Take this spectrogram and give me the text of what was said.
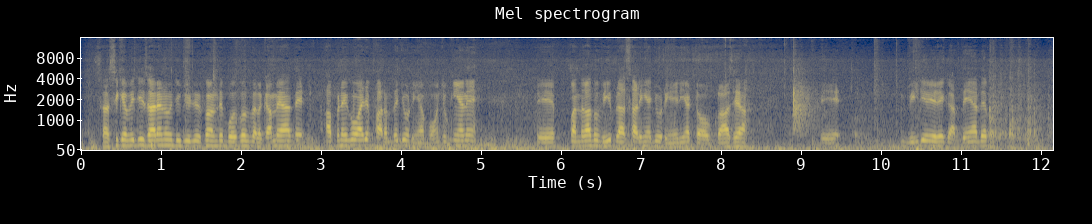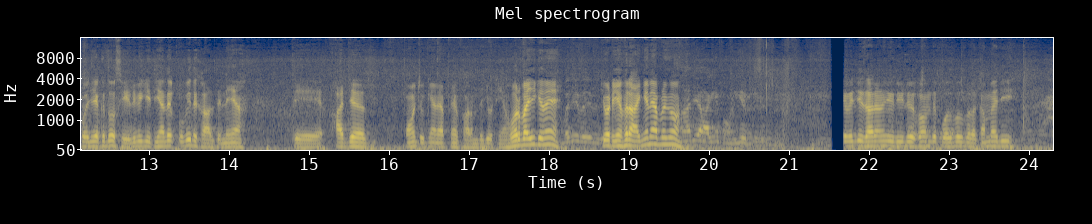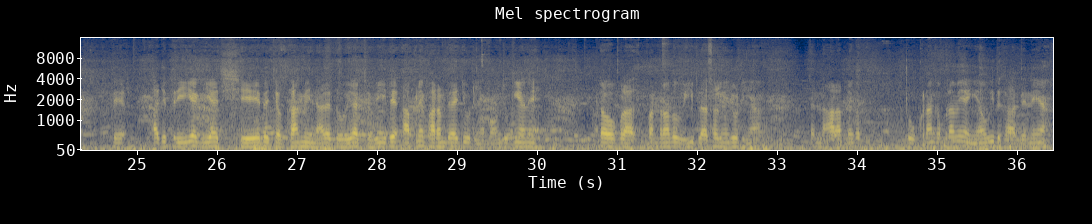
ਸਤਿ ਸ਼੍ਰੀ ਅਕਾਲ ਜੀ ਸਾਰਿਆਂ ਨੂੰ ਜਗੀਰ ਫਾਰਮ ਤੇ ਬਹੁਤ-ਬਹੁਤ ਵੈਲਕਮ ਹੈ ਤੇ ਆਪਣੇ ਕੋਲ ਅੱਜ ਫਾਰਮ ਤੇ ਝੋਟੀਆਂ ਪਹੁੰਚ ਚੁੱਕੀਆਂ ਨੇ ਤੇ 15 ਤੋਂ 20 ਪਲੱਸ ਵਾਲੀਆਂ ਝੋਟੀਆਂ ਜਿਹੜੀਆਂ ਟੌਪ ਕਲਾਸ ਆ ਤੇ ਵੀਡੀਓ ਜਿਹੜੇ ਕਰਦੇ ਆ ਤੇ ਕੁਝ ਇੱਕ ਦੋ ਸੇਲ ਵੀ ਕੀਤੀਆਂ ਤੇ ਉਹ ਵੀ ਦਿਖਾ ਦਿੰਨੇ ਆ ਤੇ ਅੱਜ ਪਹੁੰਚ ਚੁੱਕੀਆਂ ਨੇ ਆਪਣੇ ਫਾਰਮ ਤੇ ਝੋਟੀਆਂ। ਹੋਰ ਬਾਈ ਕਿਵੇਂ? ਝੋਟੀਆਂ ਫਿਰ ਆ ਗਈਆਂ ਨੇ ਆਪਣੇ ਕੋਲ? ਹਾਂਜੀ ਆ ਗਏ ਪਹੁੰਚ ਤੇ ਵੀਰ ਜੀ। ਸਾਰਿਆਂ ਨੂੰ ਜਗੀਰ ਫਾਰਮ ਤੇ ਬਹੁਤ-ਬਹੁਤ ਵੈਲਕਮ ਹੈ ਜੀ। ਤੇ ਅੱਜ ਤਰੀਕ ਹੈਗੀ ਆ 6 ਤੇ ਚੌਥਾ ਮਹੀਨਾ ਤੇ 2024 ਤੇ ਆਪਣੇ ਫਾਰਮ ਤੇ ਅੱਜ ਪਹੁੰਚ ਚੁੱਕੀਆਂ ਨੇ। ਟੌਪ ਪਲੱਸ 15 ਤੋਂ 20 ਪਲੱਸ ਵਾਲੀਆਂ ਝੋਟੀਆਂ। ਤੇ ਨਾਲ ਆਪਣੇ ਕੋਲ ਟੋਕਰਾਂ ਕੱਪੜਾ ਵੀ ਹੈਗੀਆਂ, ਉਹ ਵੀ ਦਿਖਾ ਦਿੰਨੇ ਆ।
